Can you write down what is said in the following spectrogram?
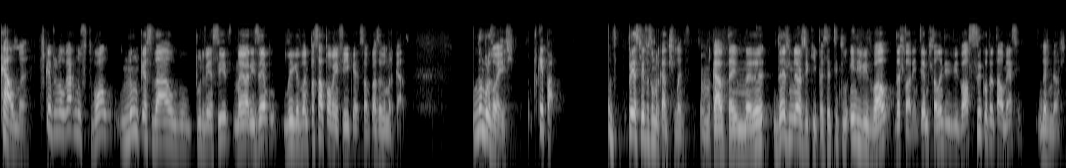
calma. Porque, em primeiro lugar, no futebol nunca se dá algo por vencido. Maior exemplo, Liga do ano passado para o Benfica, só por causa do mercado. Número 2. Porque, pá, o PSG faz um mercado excelente. O mercado tem uma das melhores equipas a título individual da história. Em termos de talento individual, se contratar o Messi, das melhores.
